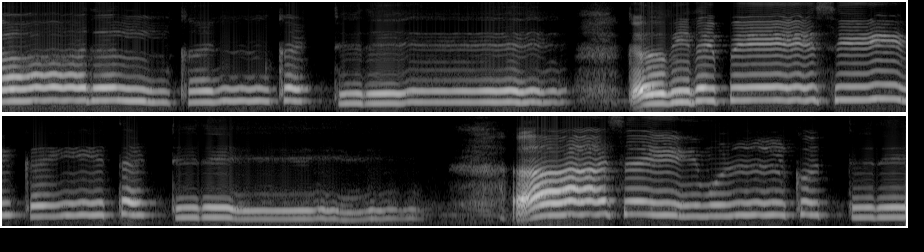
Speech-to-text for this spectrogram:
காதல் கண் கட்டுதே. கவிதை பேசி கை குத்துதே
